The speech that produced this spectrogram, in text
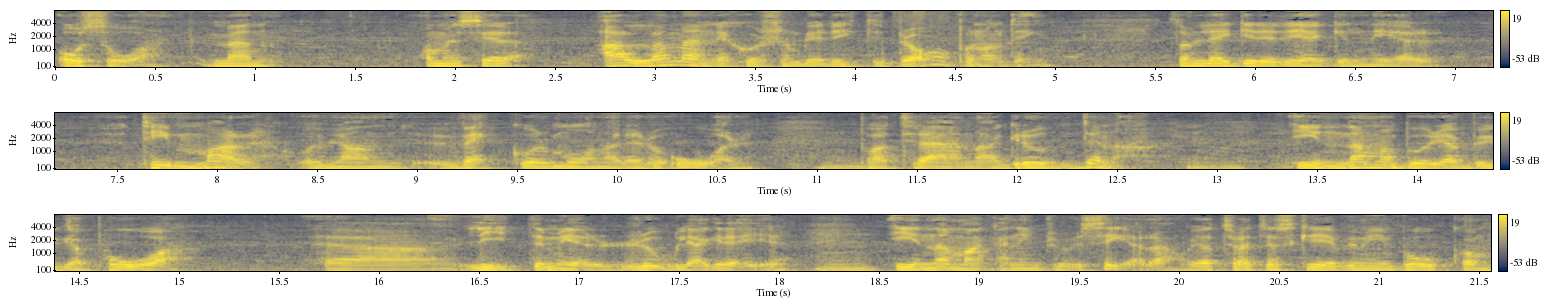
och så. Men om man ser alla människor som blir riktigt bra på någonting. De lägger i regel ner timmar och ibland veckor, månader och år på att träna grunderna. Innan man börjar bygga på eh, lite mer roliga grejer. Innan man kan improvisera. Och jag tror att jag skrev i min bok om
